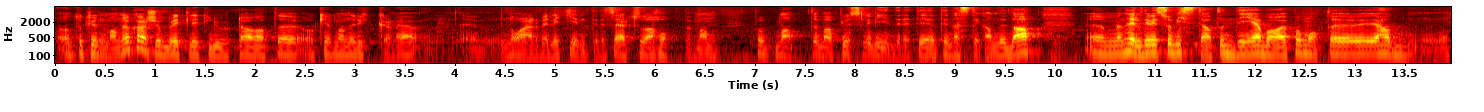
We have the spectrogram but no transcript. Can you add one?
Og så kunne man jo kanskje blitt litt lurt av at ok, man rykker ned. Nå er han vel ikke interessert, så da hopper man på en måte bare plutselig videre til, til, neste kandidat. Men heldigvis så visste jeg at det var på en måte jeg hadde,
